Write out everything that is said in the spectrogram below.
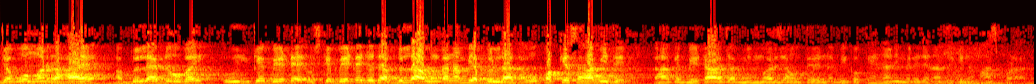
جب وہ مر رہا ہے، عبداللہ ابن ابئی تو ان کے بیٹے، اس کے بیٹے جو تھے، عبداللہ، ان کا نام بھی عبداللہ تھا۔ وہ پکے صحابی تھے۔ کہا کہ بیٹا، جب میں مر جاؤں، تیرے نبی کو کہنا نہیں، میرے جنازے کی نماز پڑھا تھا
